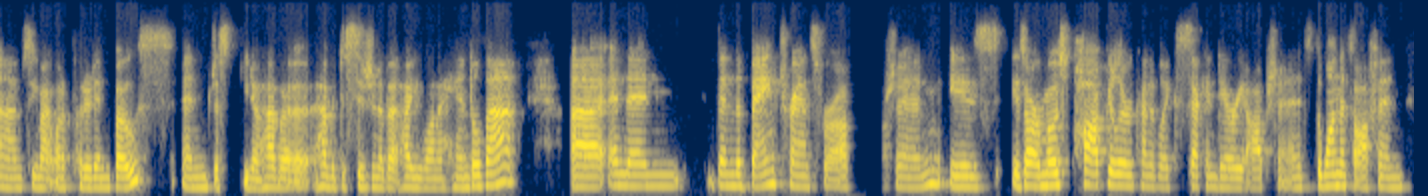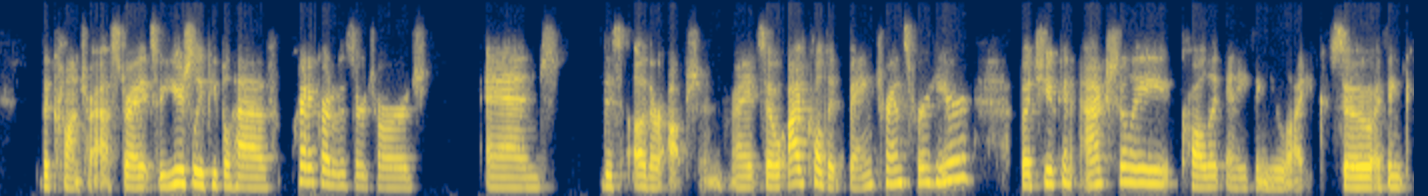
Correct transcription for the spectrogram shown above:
Um, so you might want to put it in both, and just you know have a have a decision about how you want to handle that. Uh, and then then the bank transfer option is is our most popular kind of like secondary option and it's the one that's often the contrast right? So usually people have credit card with a surcharge and this other option right? So i've called it bank transfer here but you can actually call it anything you like. So i think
